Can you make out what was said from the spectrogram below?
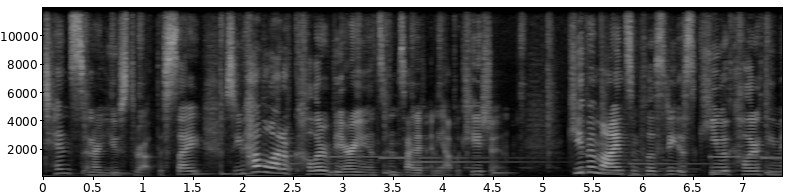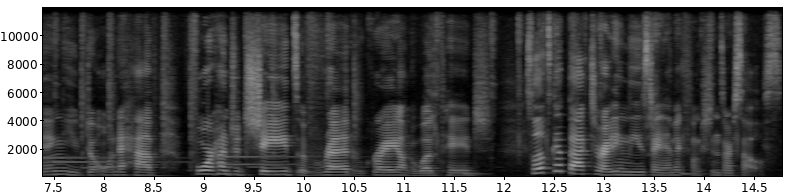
tints and are used throughout the site, so you have a lot of color variance inside of any application. Keep in mind, simplicity is key with color theming. You don't want to have 400 shades of red or gray on a web page. So let's get back to writing these dynamic functions ourselves.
